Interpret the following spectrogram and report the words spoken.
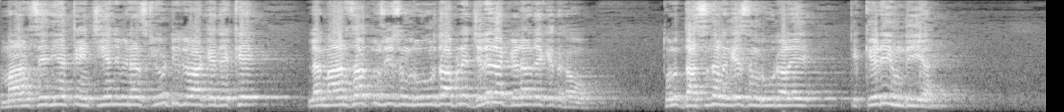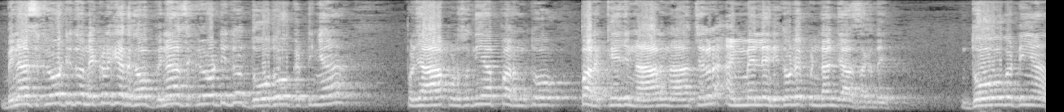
ਮਾਨਸੇ ਦੀਆਂ ਕੈਂਚੀਆਂ 'ਚ ਬਿਨਾਂ ਸਿਕਿਉਰਿਟੀ ਤੋਂ ਆ ਕੇ ਦੇਖੇ। ਲੈ ਮਾਨ ਸਾਹਿਬ, ਤੁਸੀਂ ਸੰਗਰੂਰ ਦਾ ਆਪਣੇ ਜ਼ਿਲ੍ਹੇ ਦਾ ਗੇੜਾ ਦੇ ਕੇ ਦਿਖਾਓ? ਤੁਹਾਨੂੰ ਦੱਸ ਦੇਣਗੇ ਸੰਗਰੂਰ ਵਾਲੇ ਕਿ ਕਿਹੜੀ ਹੁੰਦੀ ਆ। ਬਿਨਾਂ ਸਿਕਿਉਰਿਟੀ ਤੋਂ ਨਿਕਲ ਕੇ ਦਿਖਾਓ, ਬਿਨਾਂ ਸਿਕਿਉਰਿਟੀ ਤੋਂ ਦੋ ਦੋ ਗੱਡੀਆਂ ਪੰਜਾਬ ਪੁਲਿਸ ਦੀਆਂ ਭਰਨ ਤੋਂ ਭਰ ਕੇ ਜੇ ਨਾਲ ਨਾ ਚੱਲਣ ਐਮਐਲਏ ਨਹੀਂ ਤੁਹਾਡੇ ਪਿੰਡਾਂ 'ਚ ਜਾ ਸਕਦੇ। ਦੋ ਗੱਡੀਆਂ,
